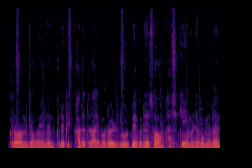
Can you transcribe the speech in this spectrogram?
그런 경우에는 그래픽 카드 드라이버를 롤백을 해서 다시 게임을 해보면은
